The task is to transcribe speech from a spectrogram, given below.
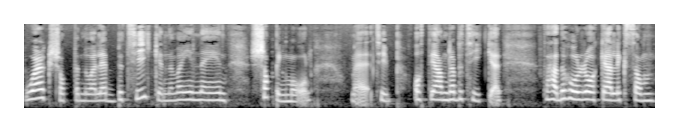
workshopen då, eller butiken. Den var inne i en shopping mall med typ 80 andra butiker. Då hade hon råkat liksom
